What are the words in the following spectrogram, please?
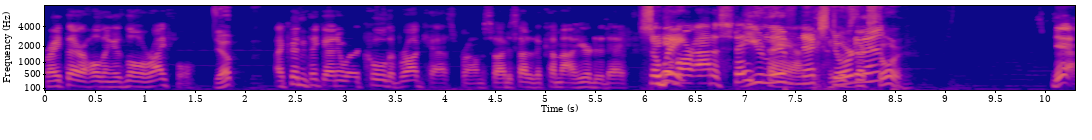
right there, holding his little rifle. Yep. I couldn't think of anywhere cool to broadcast from, so I decided to come out here today. So to wait, our out-of-state you live next He door lives to next that? door. Yeah,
